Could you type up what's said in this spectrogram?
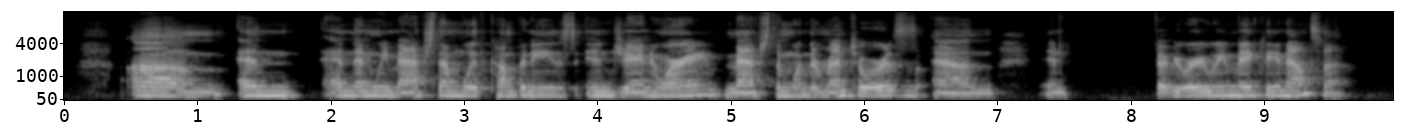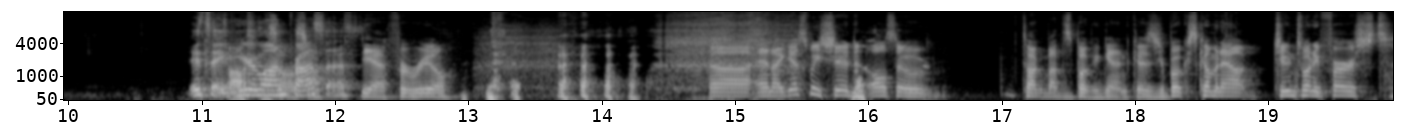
um, and and then we match them with companies in January, match them with their mentors, and in February we make the announcement. It's a Awesome. year long awesome. process. Yeah, for real. uh, and I guess we should also talk about this book again because your book is coming out June 21st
